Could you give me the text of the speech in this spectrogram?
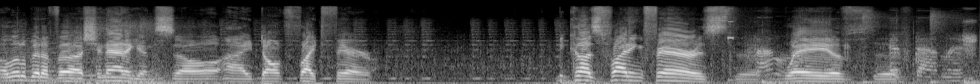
a little bit of uh, shenanigans, so I don't fight fair. Because fighting fair is the way of the Established.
